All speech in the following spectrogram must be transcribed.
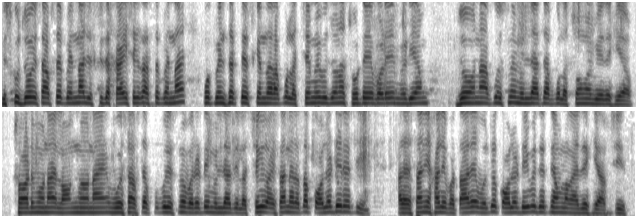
जिसको जो हिसाब से पहनना है, जिसकी ख्वाहिश के हिसाब से पहनना है, वो पहन सकते हैं इसके अंदर। आपको लच्छे में भी जो है ना, छोटे, बड़े मीडियम जो है ना, आपको इसमें मिल जाते हैं आपको लच्छों में भी। है देखिए आप शॉर्ट में होना है लॉन्ग में होना है, वो हिसाब से आपको पूरी इसमें वैरायटी मिल जाती है। लच्छे की ऐसा नहीं रहता क्वालिटी रहती है। ऐसा नहीं खाली बता रहे बोल के क्वालिटी भी देते हैं हम लोग। आए देखिए आप चीज़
